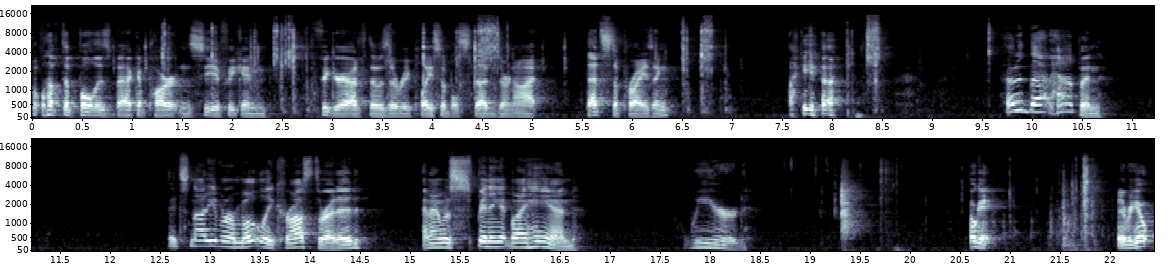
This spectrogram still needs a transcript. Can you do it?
we'll have to pull this back apart and see if we can figure out if those are replaceable studs or not. That's surprising. I, uh, how did that happen? It's not even remotely cross-threaded, and I was spinning it by hand. Weird. Okay, there we go.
